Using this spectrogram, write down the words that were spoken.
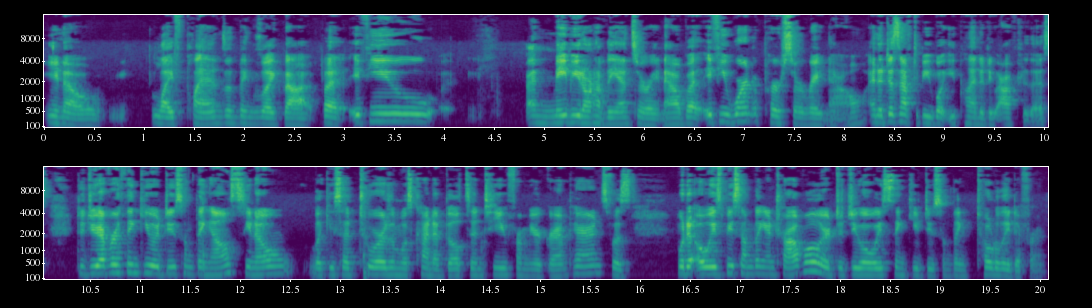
you know, life plans and things like that. But if you, and maybe you don't have the answer right now, but if you weren't a purser right now, and it doesn't have to be what you plan to do after this, did you ever think you would do something else? You know, like you said, tourism was kind of built into you from your grandparents. Was would it always be something in travel, or did you always think you'd do something totally different?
